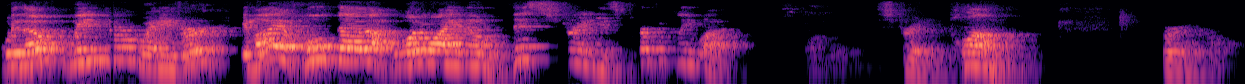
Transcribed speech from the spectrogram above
without wind or waver, if I hold that up, what do I know? This string is perfectly what? Straight, plumb, vertical.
